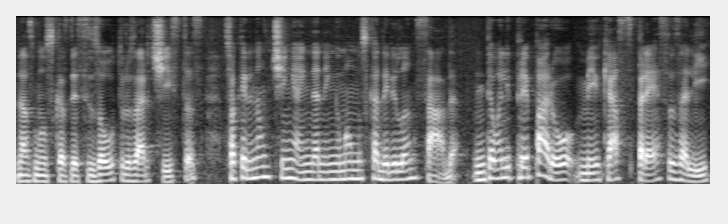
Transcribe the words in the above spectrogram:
nas músicas desses outros artistas, só que ele não tinha ainda nenhuma música dele lançada. Então ele preparou, meio que às pressas ali,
